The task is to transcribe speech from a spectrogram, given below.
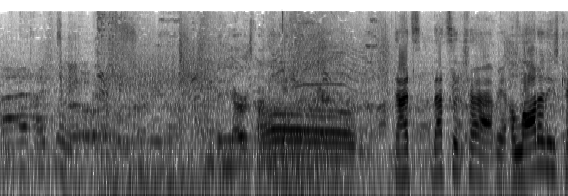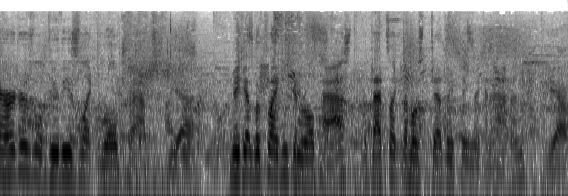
I, I played. The nerves might be oh. hitting there. Oh, that's that's the trap. Yeah, a lot of these characters will do these like roll traps. Yeah. Make it look like you can roll past, but that's like the most deadly thing that can happen. Yeah.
